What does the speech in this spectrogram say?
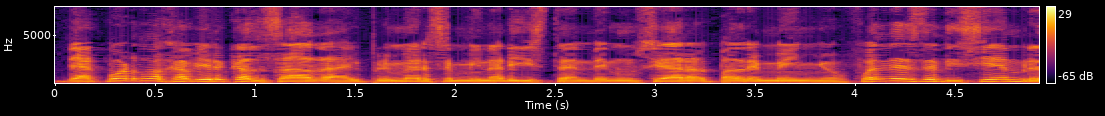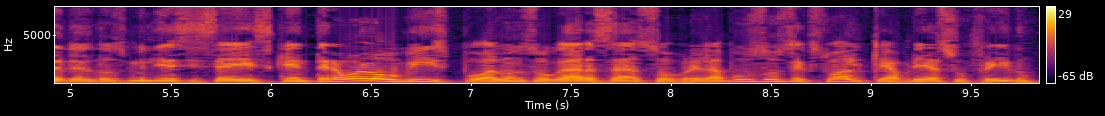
De acuerdo a Javier Calzada, el primer seminarista en denunciar al padre Meño, fue desde diciembre del 2016 que enteró al obispo Alonso Garza sobre el abuso sexual que habría sufrido.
